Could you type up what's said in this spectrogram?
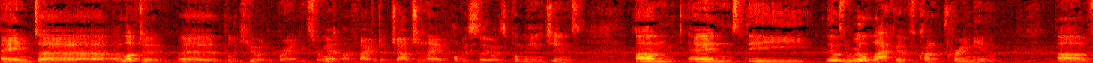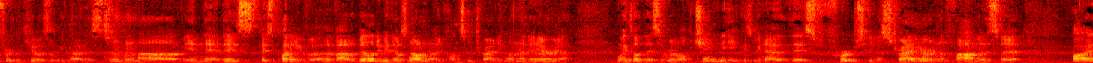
and uh, I love doing uh, the liqueur and the brandies are always Yeah. my favourite to judge, and they obviously always put me in gins. Um, and the there was a real lack of kind of premium um, fruit liqueurs that we noticed Mhm. um, in there. There's there's plenty of availability, but there was no one really concentrating on that Mhm. area. We thought there's a real opportunity here because we know that there's fruit in Australia and the farmers are, by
